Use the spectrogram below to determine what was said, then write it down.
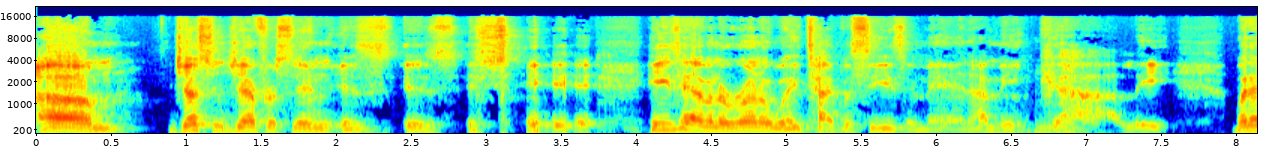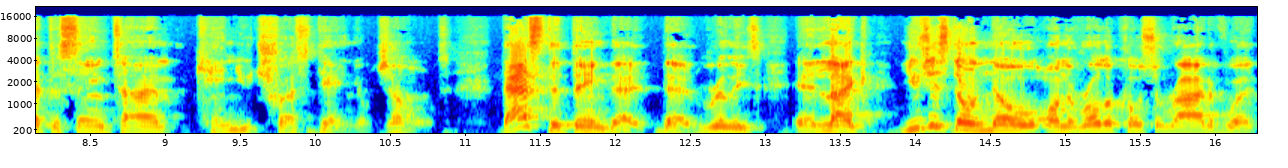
Um, Justin Jefferson is is, is he's having a runaway type of season, man. I mean, mm-hmm. golly. But at the same time, can you trust Daniel Jones? That's the thing that that really like you just don't know on the roller coaster ride of what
